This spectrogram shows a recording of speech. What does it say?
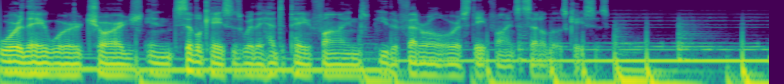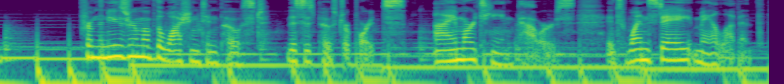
or they were charged in civil cases where they had to pay fines, either federal or state fines, to settle those cases. From the newsroom of the Washington Post, this is Post Reports. I'm Martine Powers. It's Wednesday, May 11th.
